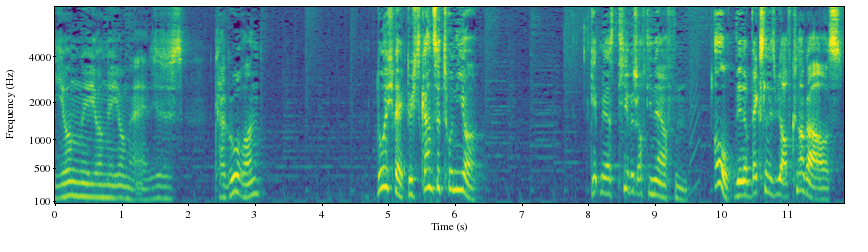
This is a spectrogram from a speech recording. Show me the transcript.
Junge, Junge, Junge, ey. Dieses Kagoron. Durchweg, durchs ganze Turnier. Gib mir das tierisch auf die Nerven. Oh, wir wechseln jetzt wieder auf Knogger aus.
